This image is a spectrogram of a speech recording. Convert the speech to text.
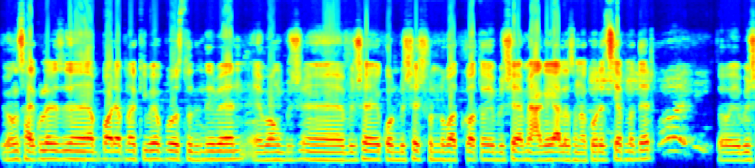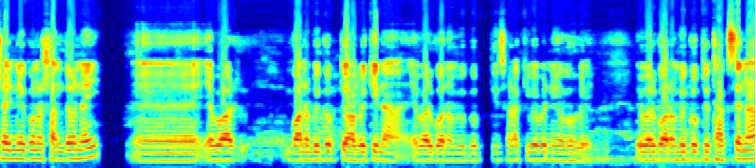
এবং সার্কুলার পরে আপনারা কীভাবে প্রস্তুতি নেবেন এবং বিষ- বিষয়ে কোন বিষয়ে শূন্যবাদ কত, এ বিষয়ে আমি আগেই আলোচনা করেছি আপনাদের। তো এ বিষয় নিয়ে কোনো সন্দেহ নেই। এবার গণবিজ্ঞপ্তি হবে কি না এবার গণবিজ্ঞপ্তি ছাড়া কীভাবে নিয়োগ হবে? এবার গণবিজ্ঞপ্তি থাকছে না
